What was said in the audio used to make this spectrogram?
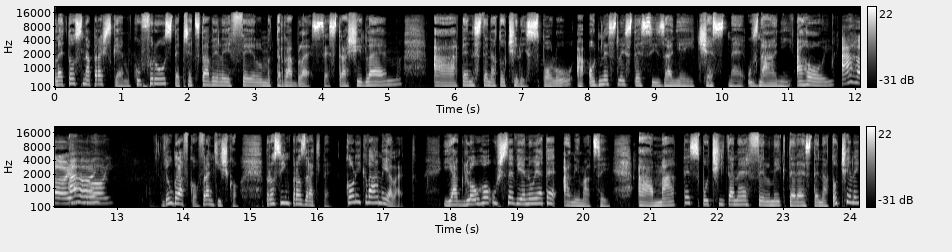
Letos na Pražském kufru jste představili film Trable se strašidlem a ten jste natočili spolu a odnesli jste si za něj čestné uznání. Ahoj. Ahoj. Ahoj. Doubravko, Františko, prosím prozraďte, kolik vám je let? Jak dlouho už se věnujete animaci? A máte spočítané filmy, které jste natočili?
